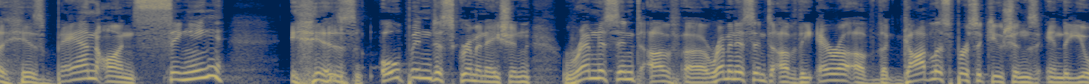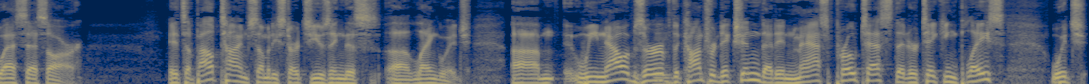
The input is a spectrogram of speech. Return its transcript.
his ban on singing is open discrimination reminiscent of uh, reminiscent of the era of the godless persecutions in the USSR. It's about time somebody starts using this uh, language. Um, we now observe the contradiction that in mass protests that are taking place, which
